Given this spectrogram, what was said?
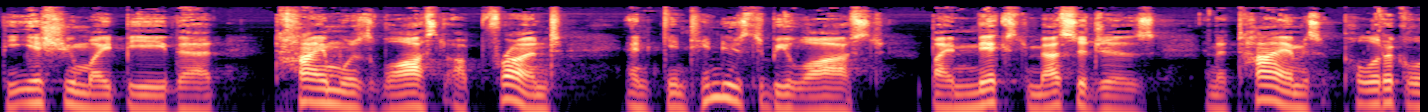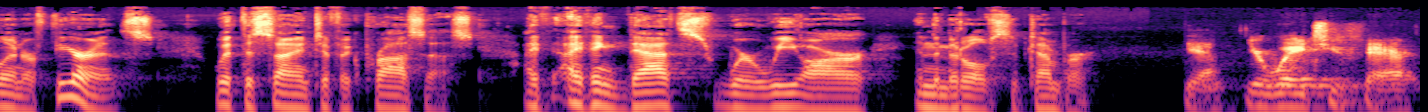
The issue might be that time was lost up front and continues to be lost by mixed messages and at times political interference with the scientific process. I, th- I, think that's where we are in the middle of September. Yeah, you're way too fair.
